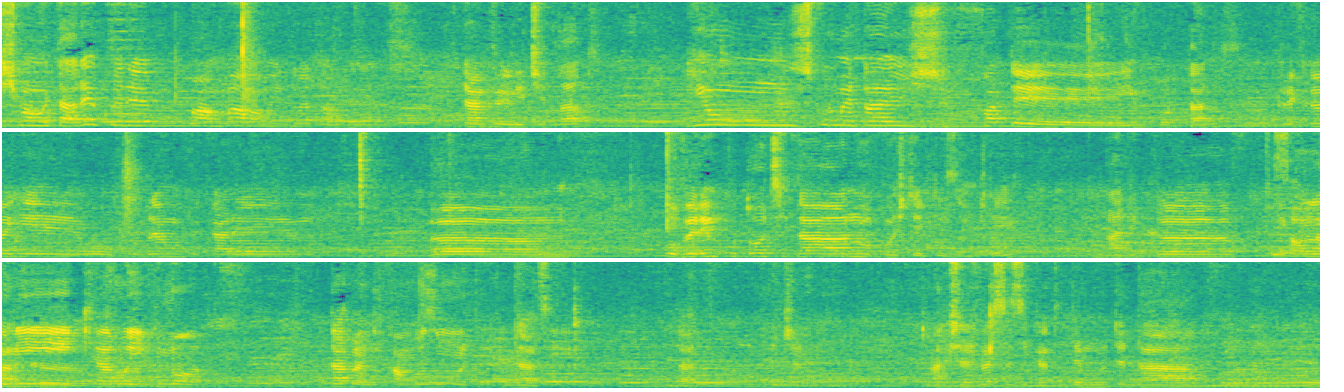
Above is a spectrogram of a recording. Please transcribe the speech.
Și m-am uitat repede, bam, bam, am intrat, am venit. Te-am felicitat. E un scurtmetraj foarte important. Cred că e o problemă pe care uh, o vedem cu toții, dar nu o conștientizăm, știi? Adică e Sau clar unii că... chiar o ignor. Da. Pentru că am văzut multe Da, reacții. da. De ce? Aș aș vrea să zic atât de multe, dar uh, nu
